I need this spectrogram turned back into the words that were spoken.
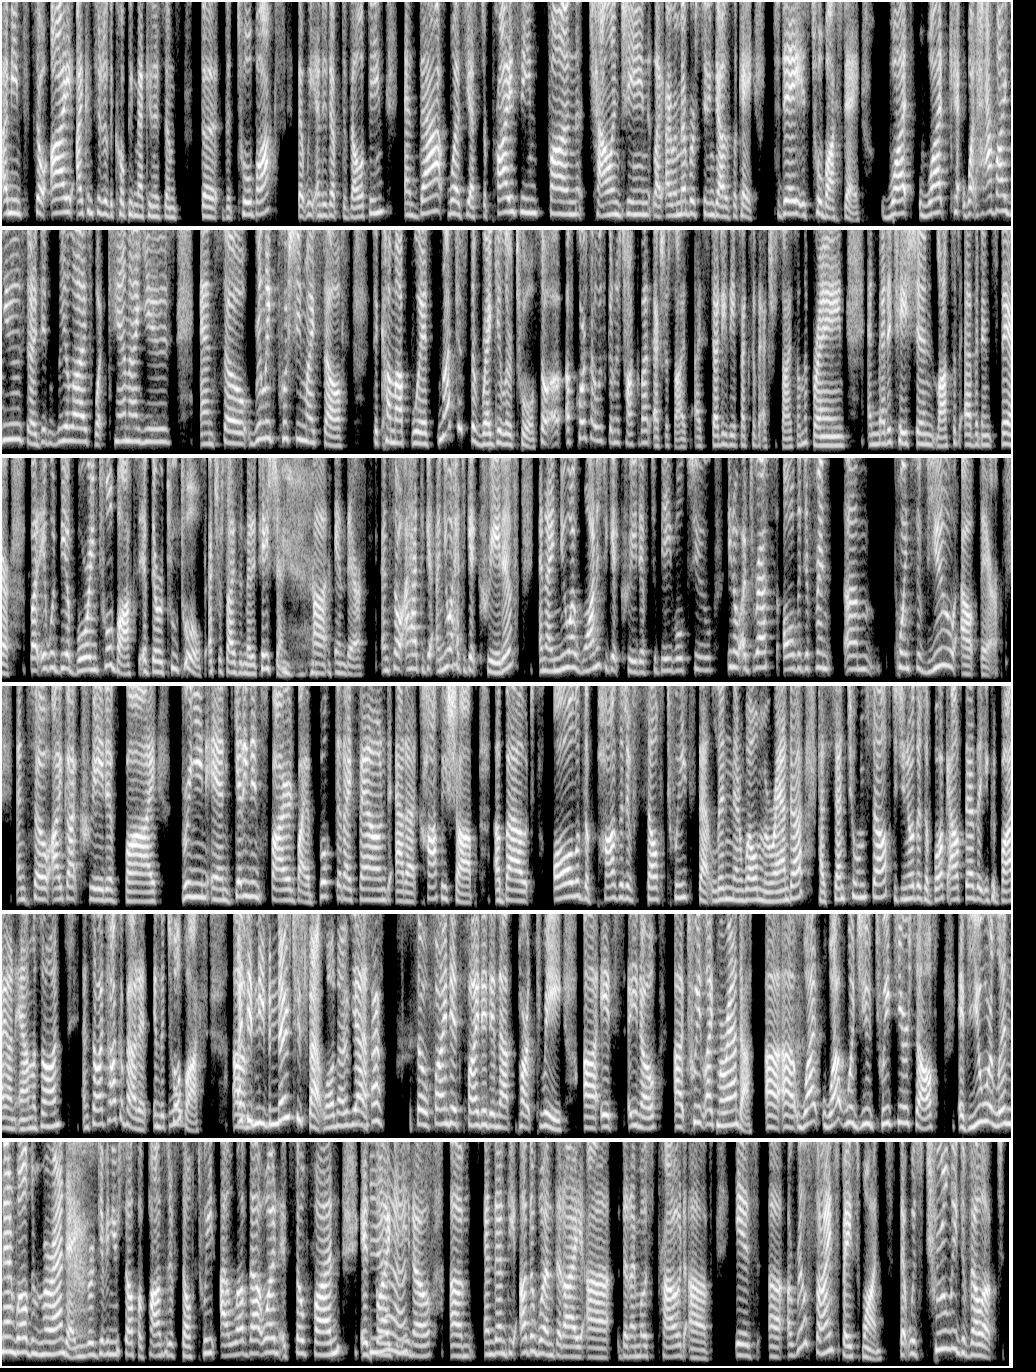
i mean so i i consider the coping mechanisms the the toolbox that we ended up developing and that was yes surprising fun challenging. Like i remember sitting down it's okay today is toolbox day what what can, what have i used that i didn't realize? What can i use? And so really pushing myself to come up with not just the regular tools so uh, of course i was going to talk about exercise. I study the effects of exercise on the brain and meditation lots of evidence there. But it would be a boring toolbox if there were two tools exercise and meditation uh, in there and so i had to get i knew i had to get creative and i knew i wanted to get creative to be able to you know address all the different um, points of view out there. And so i got creative by bringing in getting inspired by a book that i found at a coffee shop about all of the positive self tweets that Lin Manuel Miranda has sent to himself. Did you know there's a book out there that you could buy on Amazon? And so I talk about it in the toolbox. Um, I didn't even notice that one. I, yes. Ah. So find it, find it in that part three. Uh, it's you know, uh, tweet like Miranda. Uh, uh, what what would you tweet to yourself if you were Lin Manuel Miranda and you were giving yourself a positive self tweet? I love that one. It's so fun. It's yeah. like you know. Um, and then the other one that I uh, that I'm most proud of is uh, a real science based one that was truly developed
